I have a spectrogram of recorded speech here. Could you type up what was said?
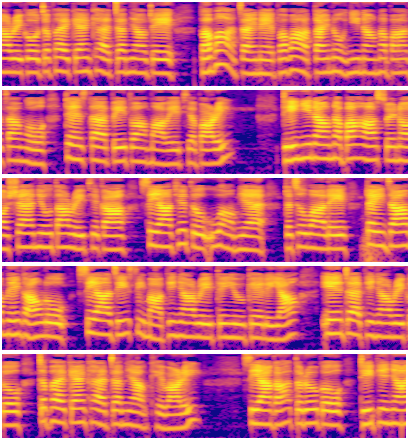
ညာတွေကိုတစ်ဖက်ကန်းခတ်တက်မြောက်တဲ့ဘဘအကြိုင်နဲ့ဘဘတိုင်းတို့ညီနောင်နှစ်ပါးအကြောင်းကိုတင်ဆက်ပေးသွားမှာပဲဖြစ်ပါတယ်။ ဒီညီနောင်နှစ်ပါးဟာဆိုရင်တော့ရှမ်းမျိုးသားတွေဖြစ်ကဆရာဖြစ်သူဦးအောင်မြတ်တချို့ပါလေတိန်ကြားမင်းကောင်းလို့ဆရာကြီးစီမှာပညာတွေသင်ယူခဲ့လျာအင်းတက်ပညာတွေကိုတစ်ဖက်ကန်းခတ်တက်မြောက်ခဲ့ပါတယ်ဆရာကသူတို့ကိုဒီပညာ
